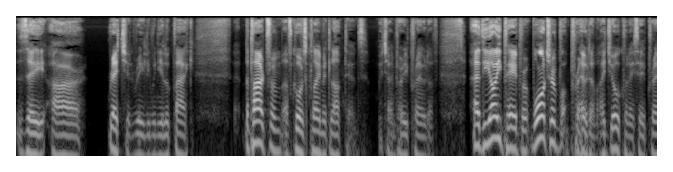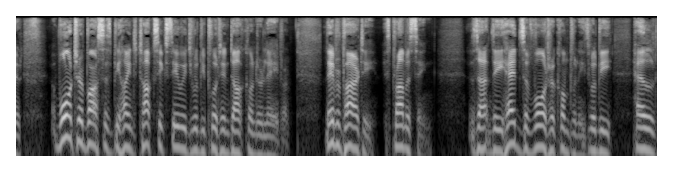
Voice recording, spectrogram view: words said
they are wretched, really, when you look back. Apart from, of course, climate lockdowns, which I'm very proud of. Uh, the I paper, water, proud of, I joke when I say proud. Water bosses behind toxic sewage will be put in dock under Labour. Labour Party is promising that the heads of water companies will be held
